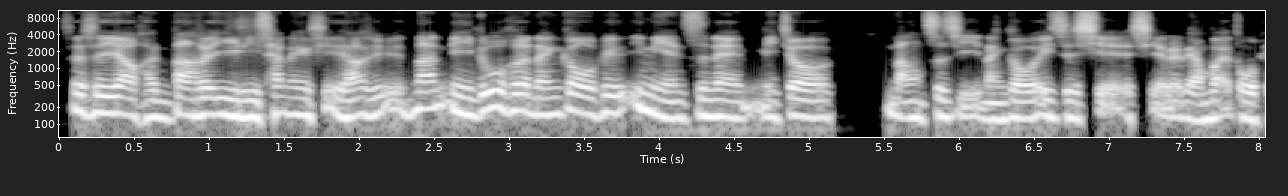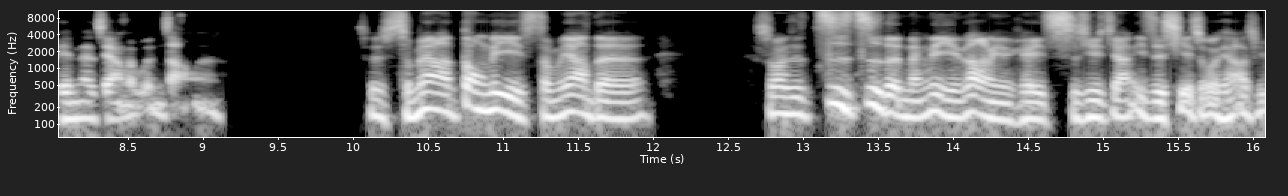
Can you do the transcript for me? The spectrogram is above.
这是要很大的毅力才能写下去。那你如何能够，一年之内，你就让自己能够一直写写了两百多篇的这样的文章呢？就是什么样的动力，什么样的算是自制的能力，让你可以持续这样一直写作下去？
